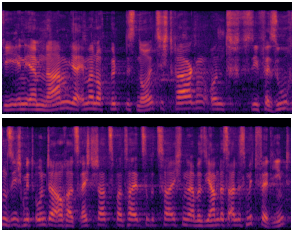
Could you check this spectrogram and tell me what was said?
die in ihrem Namen ja immer noch BÜNDNIS 90 tragen. und Sie versuchen, sich mitunter auch als Rechtsstaatspartei zu bezeichnen. Aber Sie haben das alles mitverdient.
